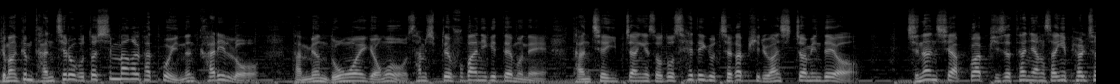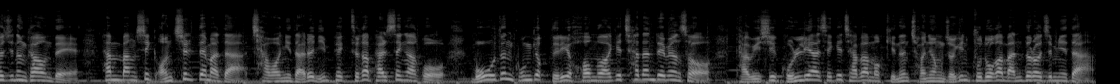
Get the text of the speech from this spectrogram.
그만큼 단체로부터 신망을 받고 있는 카릴로. 반면 농어의 경우 30대 후반이기 때문에 단체 입장에서도 세대 교체가 필요한 시점인데요. 지난 시합과 비슷한 양상이 펼쳐지는 가운데 한 방씩 얹힐 때마다 차원이 다른 임팩트가 발생하고 모든 공격들이 허무하게 차단되면서 다윗이 골리앗에게 잡아먹히는 전형적인 구도가 만들어집니다.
